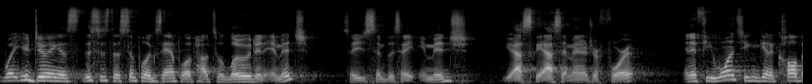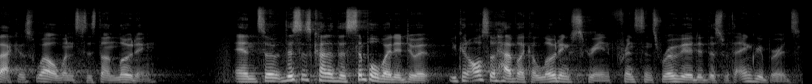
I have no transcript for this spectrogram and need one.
what you're doing is, this is the simple example of how to load an image. So you just simply say image. You ask the asset manager for it. And if you want, you can get a callback as well once it's done loading. And so this is kind of the simple way to do it. You can also have like a loading screen. For instance, Rovio did this with Angry Birds.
